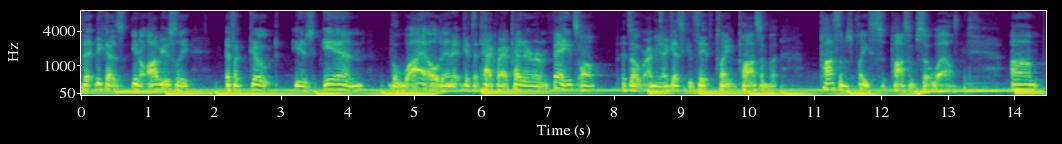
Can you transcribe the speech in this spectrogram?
That because you know, obviously, if a goat is in the wild and it gets attacked by a predator and faints, well, it's over. I mean, I guess you could say it's playing possum, but possums play possum so well. Um,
